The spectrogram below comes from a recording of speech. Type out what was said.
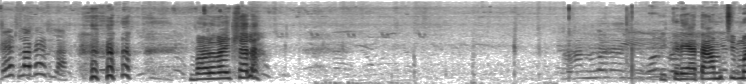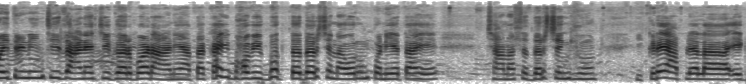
भेटला भेटला. बाळूबाई चला. इकडे आता आमची मैत्रिणींची जाण्याची गडबड आणि आता काही भाविक भक्त दर्शनावरून पण येत आहे. छान असं दर्शन घेऊन इकडे आपल्याला एक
